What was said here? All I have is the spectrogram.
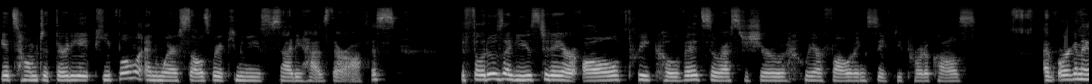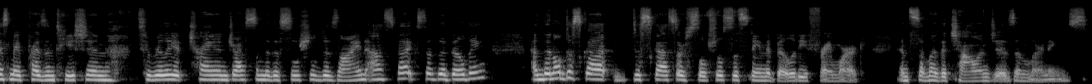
it's home to 38 people and where Salsbury Community Society has their office. The photos I've used today are all pre-COVID, so rest assured we are following safety protocols. I've organized my presentation to really try and address some of the social design aspects of the building, and then I'll discuss, discuss our social sustainability framework and some of the challenges and learnings.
